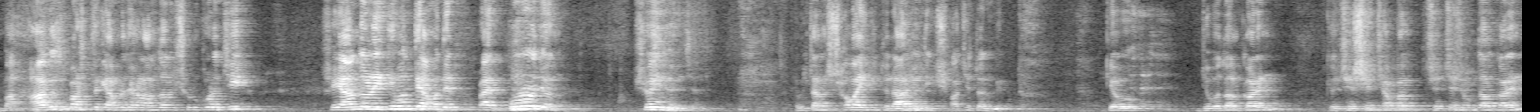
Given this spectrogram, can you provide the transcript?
বা আগস্ট মাস থেকে আমরা যখন আন্দোলন শুরু করেছি, সেই আন্দোলনে ইতিমধ্যে আমাদের প্রায় পনেরো জন শহীদ হয়েছেন। এবং তারা সবাই কিন্তু রাজনৈতিক সচেতন ব্যক্তি। কেউ যুবদল করেন, কেউ স্বেচ্ছাসেবক স্বেচ্ছাসেবক দল করেন,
